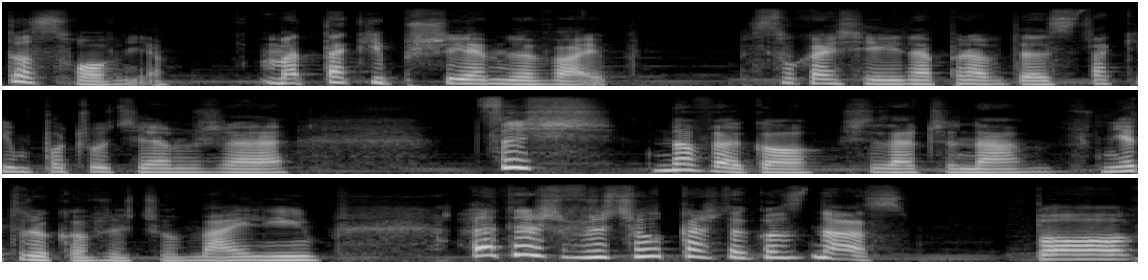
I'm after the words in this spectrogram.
Dosłownie. Ma taki przyjemny vibe. Słucha się jej naprawdę z takim poczuciem, że coś nowego się zaczyna, nie tylko w życiu Miley, ale też w życiu każdego z nas, bo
